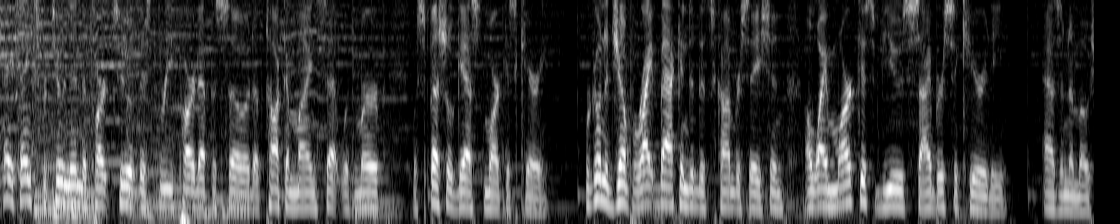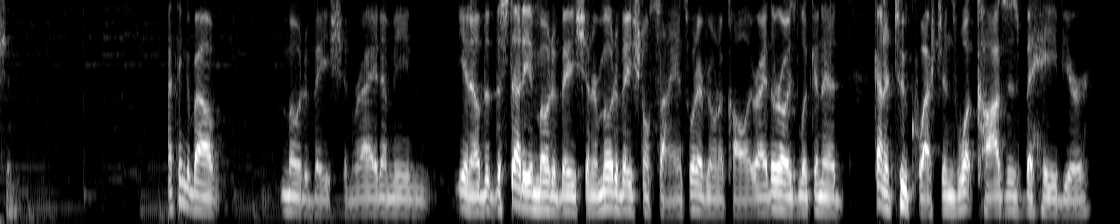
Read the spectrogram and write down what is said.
Hey, thanks for tuning in to part two of this three part episode of Talking Mindset with Murph with special guest Marcus Carey. We're going to jump right back into this conversation on why Marcus views cybersecurity as an emotion. I think about motivation, right? I mean, you know, the, the study of motivation or motivational science, whatever you want to call it, right? They're always looking at kind of two questions. What causes behavior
